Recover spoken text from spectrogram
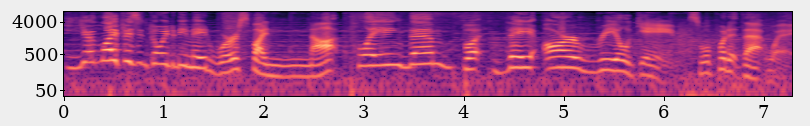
Your life isn't going to be made worse by not playing them, but they are real games. We'll put it that way.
